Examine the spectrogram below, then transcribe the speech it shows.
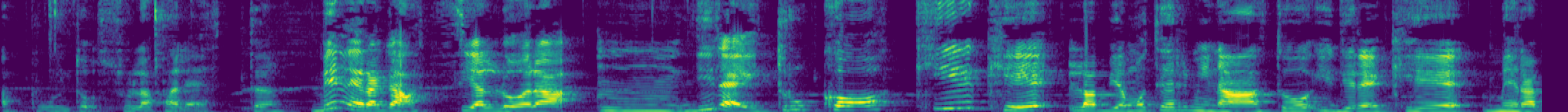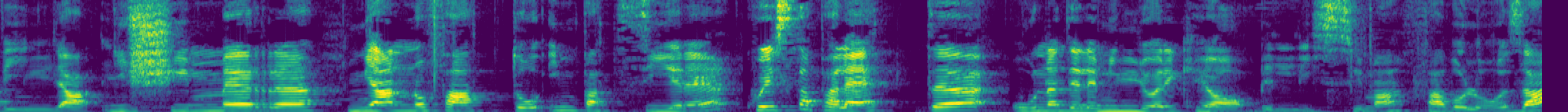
appunto sulla palette. Bene ragazzi, allora mh, mm, direi trucco occhi che lo abbiamo terminato, io direi che meraviglia, gli shimmer mi hanno fatto impazzire, questa palette una delle migliori che ho, bellissima, favolosa,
